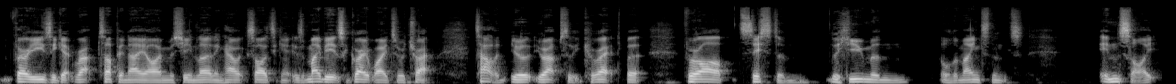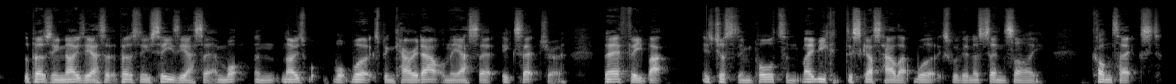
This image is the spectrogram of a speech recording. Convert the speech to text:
very easily get wrapped up in AI and machine learning. How exciting it is! Maybe it's a great way to attract talent. You're you're absolutely correct, but for our system, the human or the maintenance insight the person who knows the asset, the person who sees the asset and what and knows what, what work's been carried out on the asset, etc. Their feedback is just important. Maybe you could discuss how that works within a Senseye context.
